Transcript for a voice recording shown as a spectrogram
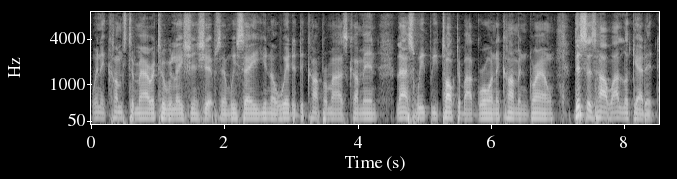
when it comes to marital relationships and we say, you know, where did the compromise come in? Last week we talked about growing a common ground. This is how I look at it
